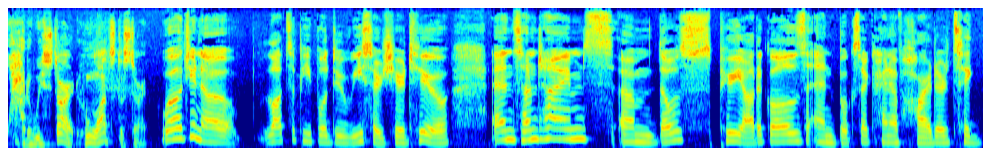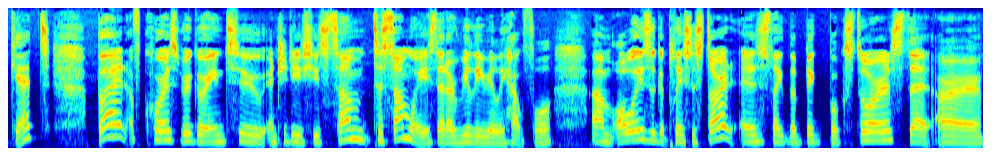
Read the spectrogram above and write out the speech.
How do we start? Who wants to start? Well, you know, lots of people do research here too. And sometimes um, those periodicals and books are kind of harder to get. But of course, we're going to introduce you some to some ways that are really, really helpful. Um, always a good place to start is like the big bookstores that are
